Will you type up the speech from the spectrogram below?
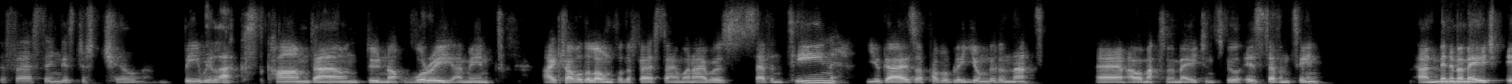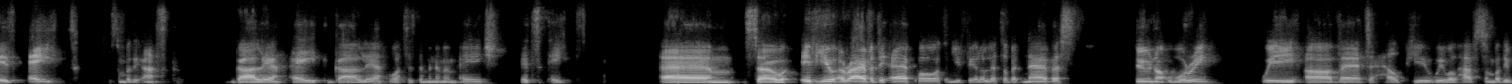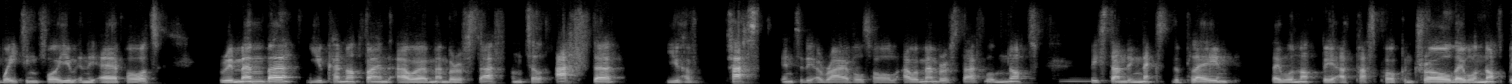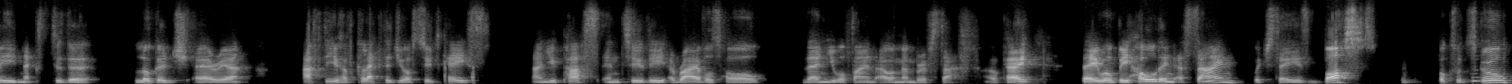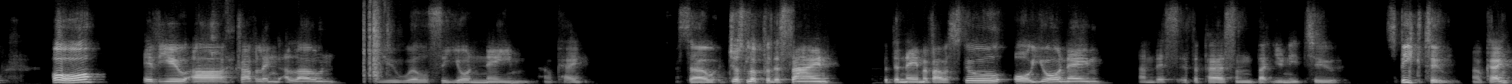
the first thing is just chill, be relaxed, calm down, do not worry. I mean, I traveled alone for the first time when I was 17. You guys are probably younger than that. Um, our maximum age in school is 17 and minimum age is eight. Somebody asked, Galia, eight, Galia, what is the minimum age? It's eight. Um, so if you arrive at the airport and you feel a little bit nervous, do not worry. We are there to help you. We will have somebody waiting for you in the airport. Remember, you cannot find our member of staff until after you have passed into the arrivals hall. Our member of staff will not be standing next to the plane. They will not be at passport control. They will not be next to the luggage area. After you have collected your suitcase and you pass into the arrivals hall, then you will find our member of staff, okay? They will be holding a sign which says boss, Buckswood School, or if you are traveling alone, you will see your name, okay? So just look for the sign with the name of our school or your name, and this is the person that you need to speak to, okay?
